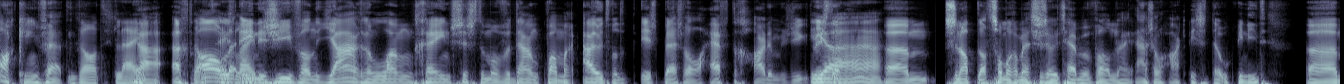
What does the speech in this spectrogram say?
fucking vet. Dat is lijp. Ja, echt Dat alle echt energie van jarenlang geen System of a Down kwam eruit. Want het is best wel heftig harde muziek. Tenminste, ja. Ehm, snap dat sommige mensen zoiets hebben van, nou ja, zo hard is het ook weer niet. Ehm,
